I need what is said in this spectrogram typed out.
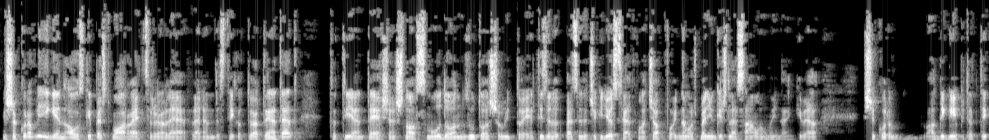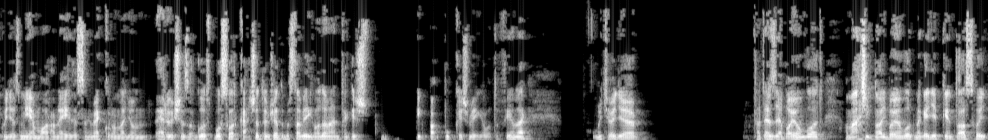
és akkor a végén ahhoz képest marha egyszerűen le, lerendezték a történetet, tehát ilyen teljesen snasz módon az utolsó itt olyan 15 perc, csak így össze lett volna csapva, hogy na most megyünk és leszámolunk mindenkivel. És akkor addig építették, hogy ez milyen marha nehéz lesz, hogy mekkora nagyon erős ez a boszorkány, stb. stb. Aztán végig oda mentek, és pikpak puk, és vége volt a filmnek. Úgyhogy hát ezzel bajom volt. A másik nagy bajom volt meg egyébként az, hogy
